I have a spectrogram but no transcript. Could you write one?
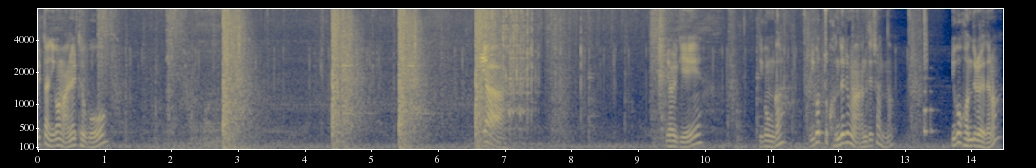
일단 이건 아닐 테고. 야. 열기. 이건가? 이것도 건드리면 안 되지 않나? 이거 건드려야 되나?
